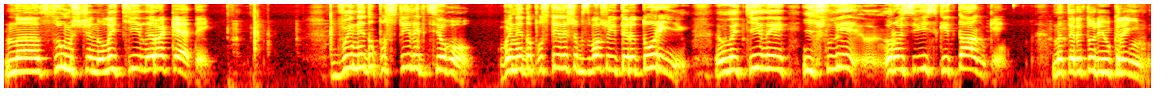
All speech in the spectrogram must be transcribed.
на Сумщину летіли ракети. Ви не допустили б цього. Ви не допустили, щоб з вашої території летіли і йшли е, російські танки на територію України.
